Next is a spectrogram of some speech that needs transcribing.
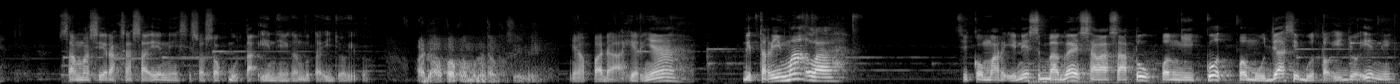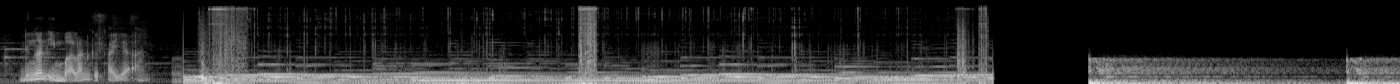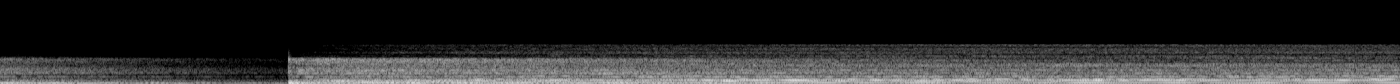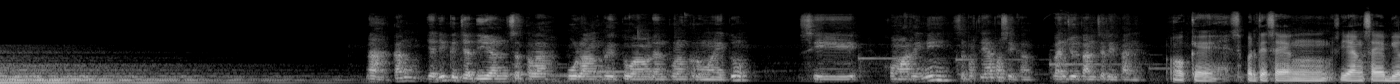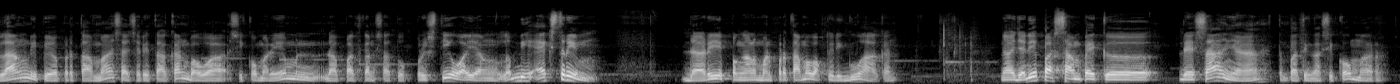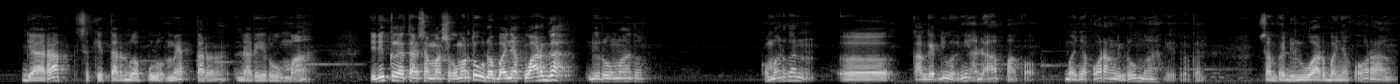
sama si raksasa ini si sosok buta ini kan buta hijau itu. Ada apa kamu datang ke sini? ya pada akhirnya diterimalah si komar ini sebagai salah satu pengikut pemuja si buta hijau ini dengan imbalan kekayaan kejadian setelah pulang ritual dan pulang ke rumah itu si Komar ini seperti apa sih, Kang? Lanjutan ceritanya. Oke, seperti saya yang yang saya bilang di video pertama saya ceritakan bahwa si Komar ini mendapatkan satu peristiwa yang lebih ekstrim dari pengalaman pertama waktu di gua kan. Nah, jadi pas sampai ke desanya tempat tinggal si Komar, jarak sekitar 20 meter dari rumah. Jadi kelihatan sama si Komar tuh udah banyak warga di rumah tuh. Komar kan eh, kaget juga, ini ada apa kok banyak orang di rumah gitu kan. Sampai di luar banyak orang.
